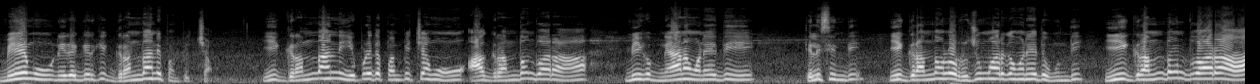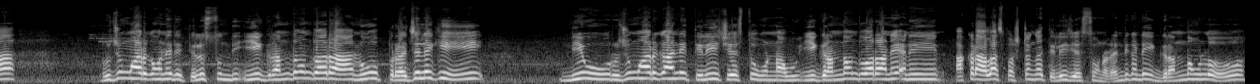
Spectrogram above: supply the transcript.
మేము నీ దగ్గరికి గ్రంథాన్ని పంపించాం. ఈ గ్రంథాన్ని ఎప్పుడైతే పంపించామో ఆ గ్రంథం ద్వారా మీకు జ్ఞానం అనేది తెలిసింది. ఈ గ్రంథంలో రుజుమార్గం అనేది ఉంది. ఈ గ్రంథం ద్వారా రుజుమార్గం అనేది తెలుస్తుంది. ఈ గ్రంథం ద్వారా నువ్వు ప్రజలకి నీవు రుజుమార్గాన్ని తెలియచేస్తూ ఉన్నావు. ఈ గ్రంథం ద్వారానే అని అక్కడ అలా స్పష్టంగా తెలియజేస్తూ ఉన్నాడు. ఎందుకంటే ఈ గ్రంథంలో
